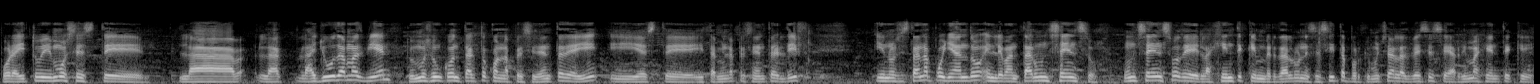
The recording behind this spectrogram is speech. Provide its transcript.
Por ahí tuvimos este la, la, ayuda más bien. Tuvimos un contacto con la presidenta de ahí y, este, y también la presidenta del DIF y nos están apoyando en levantar un censo, un censo de la gente que en verdad lo necesita, porque muchas de las veces se arrima gente que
